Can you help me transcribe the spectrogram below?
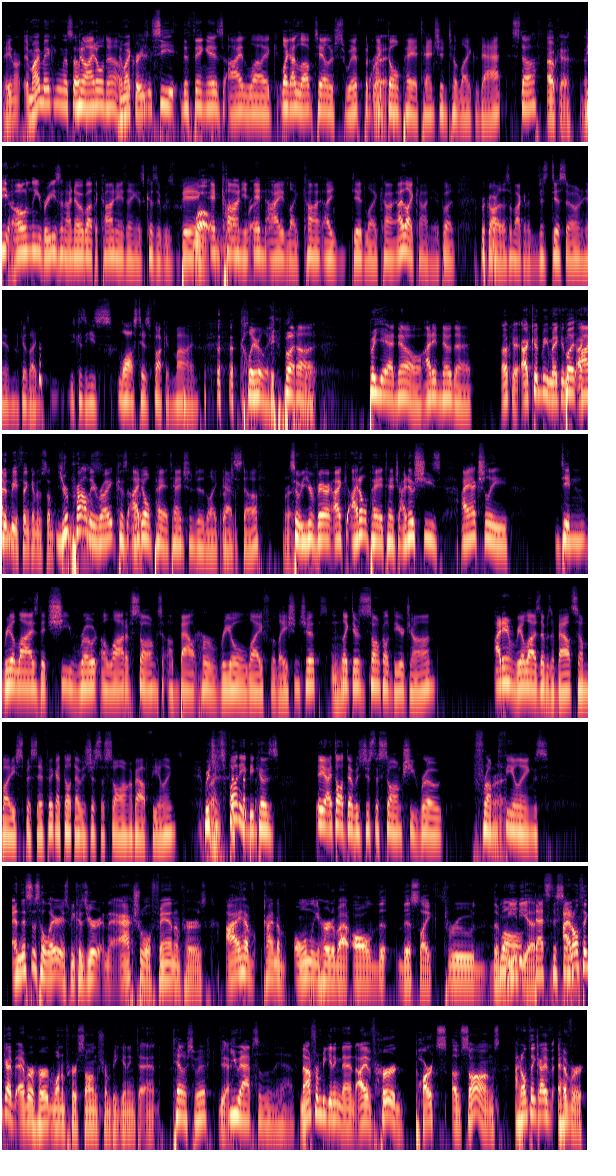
Hey, no, am I making this up? No, I don't know. Am I crazy? See, the thing is, I like like I love Taylor Swift, but I Right. don't pay attention to like that stuff. Okay. The only reason I know about the Kanye thing is because it was big, Well, and right, Kanye, right, and. I like Con- I did like Kanye. I like Kanye, but regardless, I'm not gonna just disown him because I because he's lost his fucking mind, clearly. But uh. But yeah, no, I didn't know that. okay, I could be making. But I I'm- could be thinking of something. You're probably else. right because I Right. don't pay attention to like that stuff. Right. So you're very. I I don't pay attention. I know she's. I actually didn't realize that she wrote a lot of songs about her real life relationships. Mm-hmm. Like there's a song called Dear John. I didn't realize that was about somebody specific. I thought that was just a song about feelings, which is funny because yeah, I thought that was just a song she wrote from Right. feelings. And this is hilarious because you're an actual fan of hers. I have kind of only heard about all the, this like through the Well, media. that's the same- I don't think I've ever heard one of her songs from beginning to end. Taylor Swift. Yeah. you absolutely have. Not from beginning to end. I have heard parts of songs. I don't think I've ever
